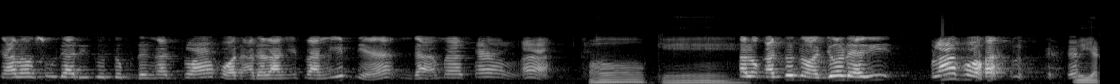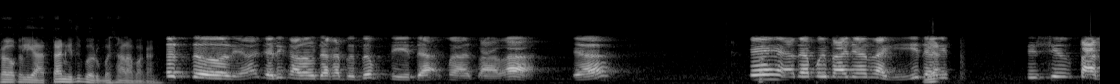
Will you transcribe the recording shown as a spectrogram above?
kalau sudah ditutup dengan plafon ada langit-langitnya, nggak masalah. Oke. Balokan itu nonjol dari plafon. Oh iya kalau kelihatan gitu baru masalah Pak Kang. Ya. Kalau udah ketutup tidak masalah ya. Oke, ada pertanyaan lagi dari Sisil Tan.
